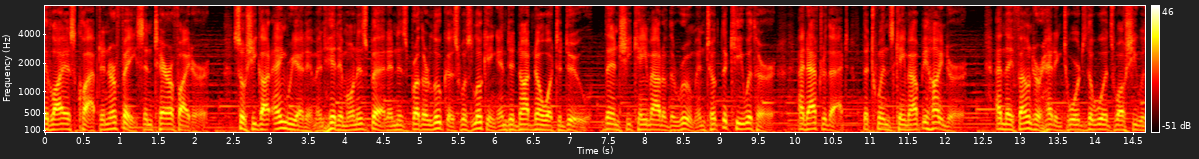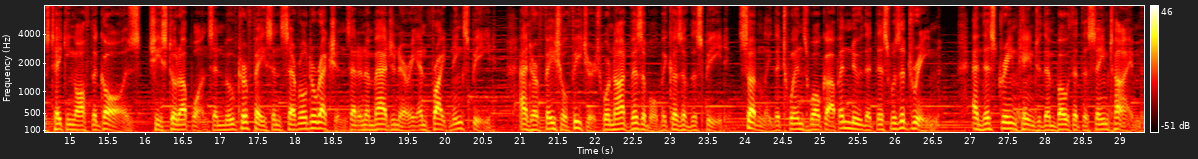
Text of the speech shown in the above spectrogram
Elias clapped in her face and terrified her. So she got angry at him and hid him on his bed, and his brother Lucas was looking and did not know what to do. Then she came out of the room and took the key with her, and after that, the twins came out behind her and they found her heading towards the woods while she was taking off the gauze. She stood up once and moved her face in several directions at an imaginary and frightening speed, and her facial features were not visible because of the speed. Suddenly, the twins woke up and knew that this was a dream, and this dream came to them both at the same time.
